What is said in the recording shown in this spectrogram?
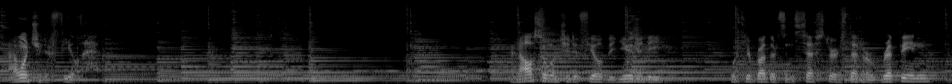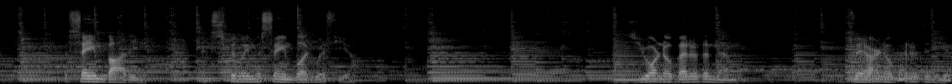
I want you to feel that. And I also want you to feel the unity with your brothers and sisters that are ripping the same body and spilling the same blood with you. Because you are no better than them. They are no better than you.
